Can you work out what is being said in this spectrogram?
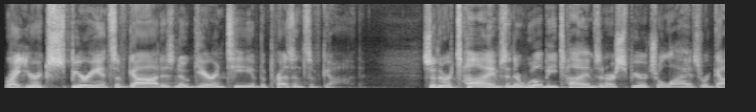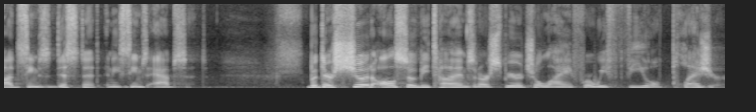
right? Your experience of God is no guarantee of the presence of God. So there are times, and there will be times in our spiritual lives where God seems distant and he seems absent. But there should also be times in our spiritual life where we feel pleasure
